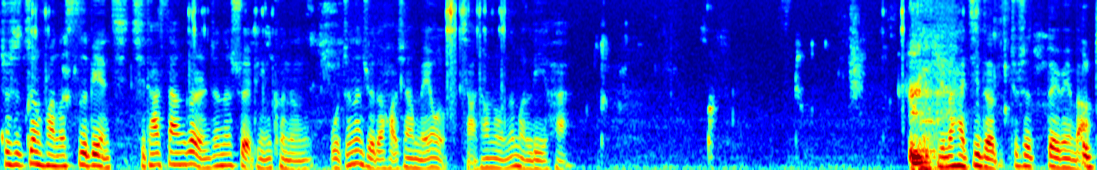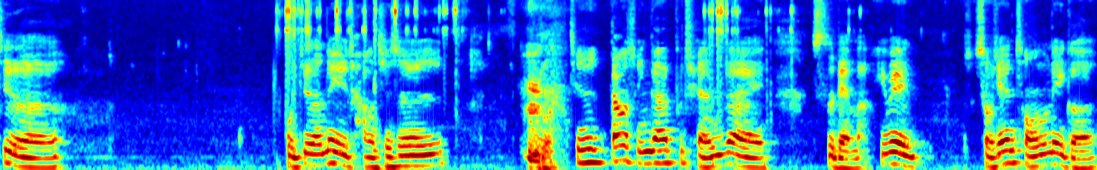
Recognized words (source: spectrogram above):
就是正方的四辩，其其他三个人真的水平可能我真的觉得好像没有想象中那么厉害。你们还记得就是对面吧我？记得，我记得那一场其实，其实当时应该不全在四边吧，因为首先从那个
